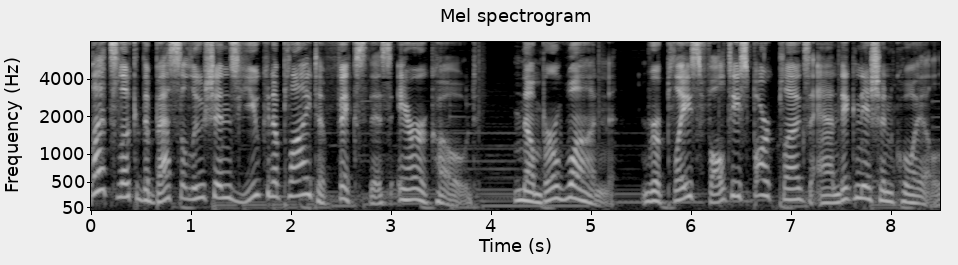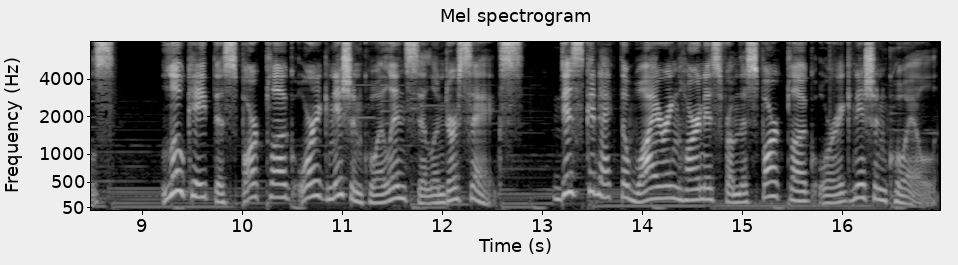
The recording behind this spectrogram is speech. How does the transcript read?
let's look at the best solutions you can apply to fix this error code. Number 1. Replace faulty spark plugs and ignition coils. Locate the spark plug or ignition coil in cylinder 6. Disconnect the wiring harness from the spark plug or ignition coil.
